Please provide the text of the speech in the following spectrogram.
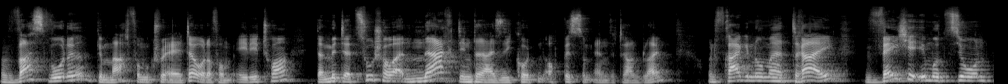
was wurde gemacht vom Creator oder vom Editor, damit der Zuschauer nach den drei Sekunden auch bis zum Ende dran bleibt? Und Frage Nummer drei, welche Emotion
